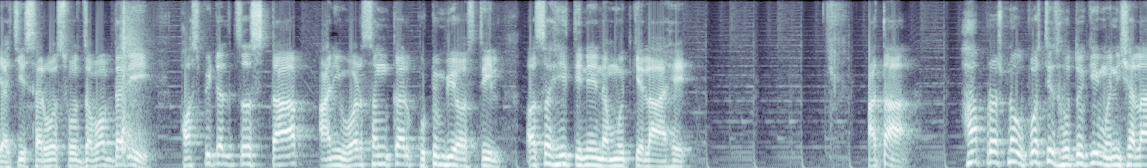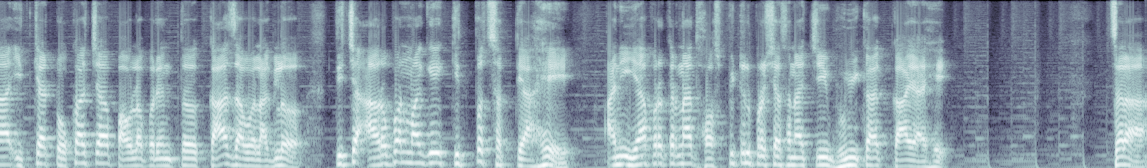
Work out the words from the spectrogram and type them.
याची सर्वस्व जबाबदारी हॉस्पिटलचं स्टाफ आणि वडसंकर कुटुंबीय असतील असंही तिने नमूद केलं आहे. आता हा प्रश्न उपस्थित होतो की मनीषाला इतक्या टोकाच्या पावलापर्यंत का जावं लागलं? तिच्या आरोपांमागे कितपत सत्य आहे? आणि या प्रकरणात हॉस्पिटल प्रशासनाची भूमिका काय आहे? चला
